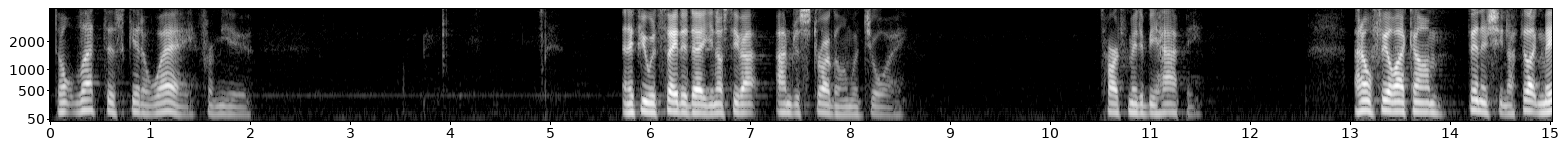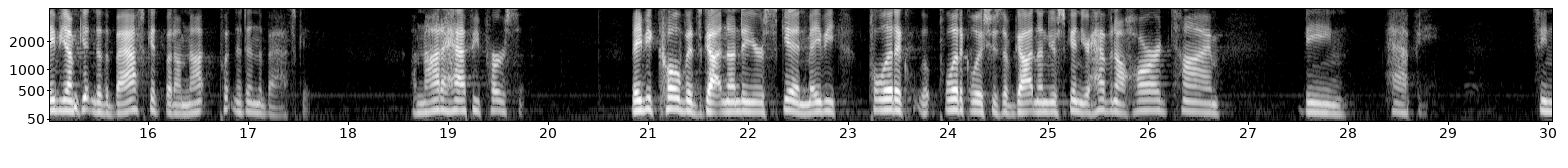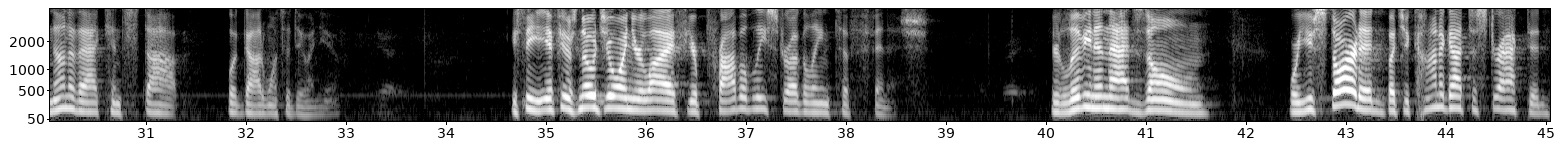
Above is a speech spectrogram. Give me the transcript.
Don't let this get away from you. And if you would say today, you know, Steve, I, am just struggling with joy. It's hard for me to be happy. I don't feel like I'm finishing. I feel like maybe I'm getting to the basket, but I'm not putting it in the basket. I'm not a happy person. Maybe COVID's gotten under your skin. Maybe political, political issues have gotten under your skin. You're having a hard time being happy. See, none of that can stop what God wants to do in you. You see, if there's no joy in your life, you're probably struggling to finish. You're living in that zone where you started, but you kind of got distracted.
